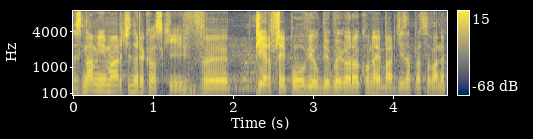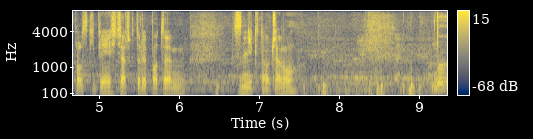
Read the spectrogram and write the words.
Z nami Marcin Rykowski. W pierwszej połowie ubiegłego roku najbardziej zapracowany polski pięściarz, który potem zniknął. Czemu? No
